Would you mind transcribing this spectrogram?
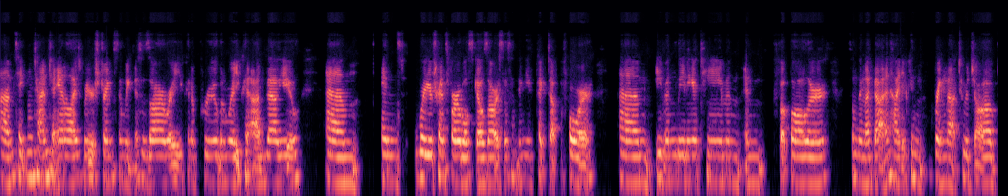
um, taking time to analyze where your strengths and weaknesses are, where you can improve and where you can add value, um, and where your transferable skills are. So something you've picked up before, um, even leading a team in, in football or something like that, and how you can bring that to a job.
